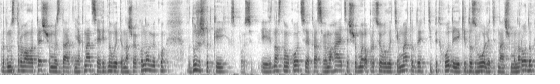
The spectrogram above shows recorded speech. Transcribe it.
продемонструвала те, що ми здатні як нація відновити нашу економіку в дуже швидкий спосіб. І від нас, науковців, якраз вимагається, щоб ми опрацьовували ті методи, ті підходи, які дозволять нашому народу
